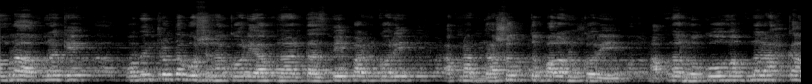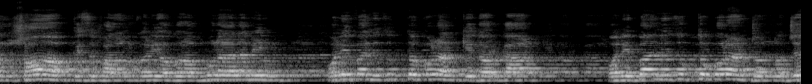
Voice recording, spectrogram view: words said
আমরা আপনাকে পবিত্রতা ঘোষণা করি, আপনার তাসবিহ পাঠ করি আপনার দাসত্ব পালন করি, আপনার হুকুম, আপনার আহকাম সব কিছু পালন করি, ওগো রব্বুল আলামিন। খলিফা নিযুক্ত করার কি দরকার? খলিফা নিযুক্ত করার জন্য যে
